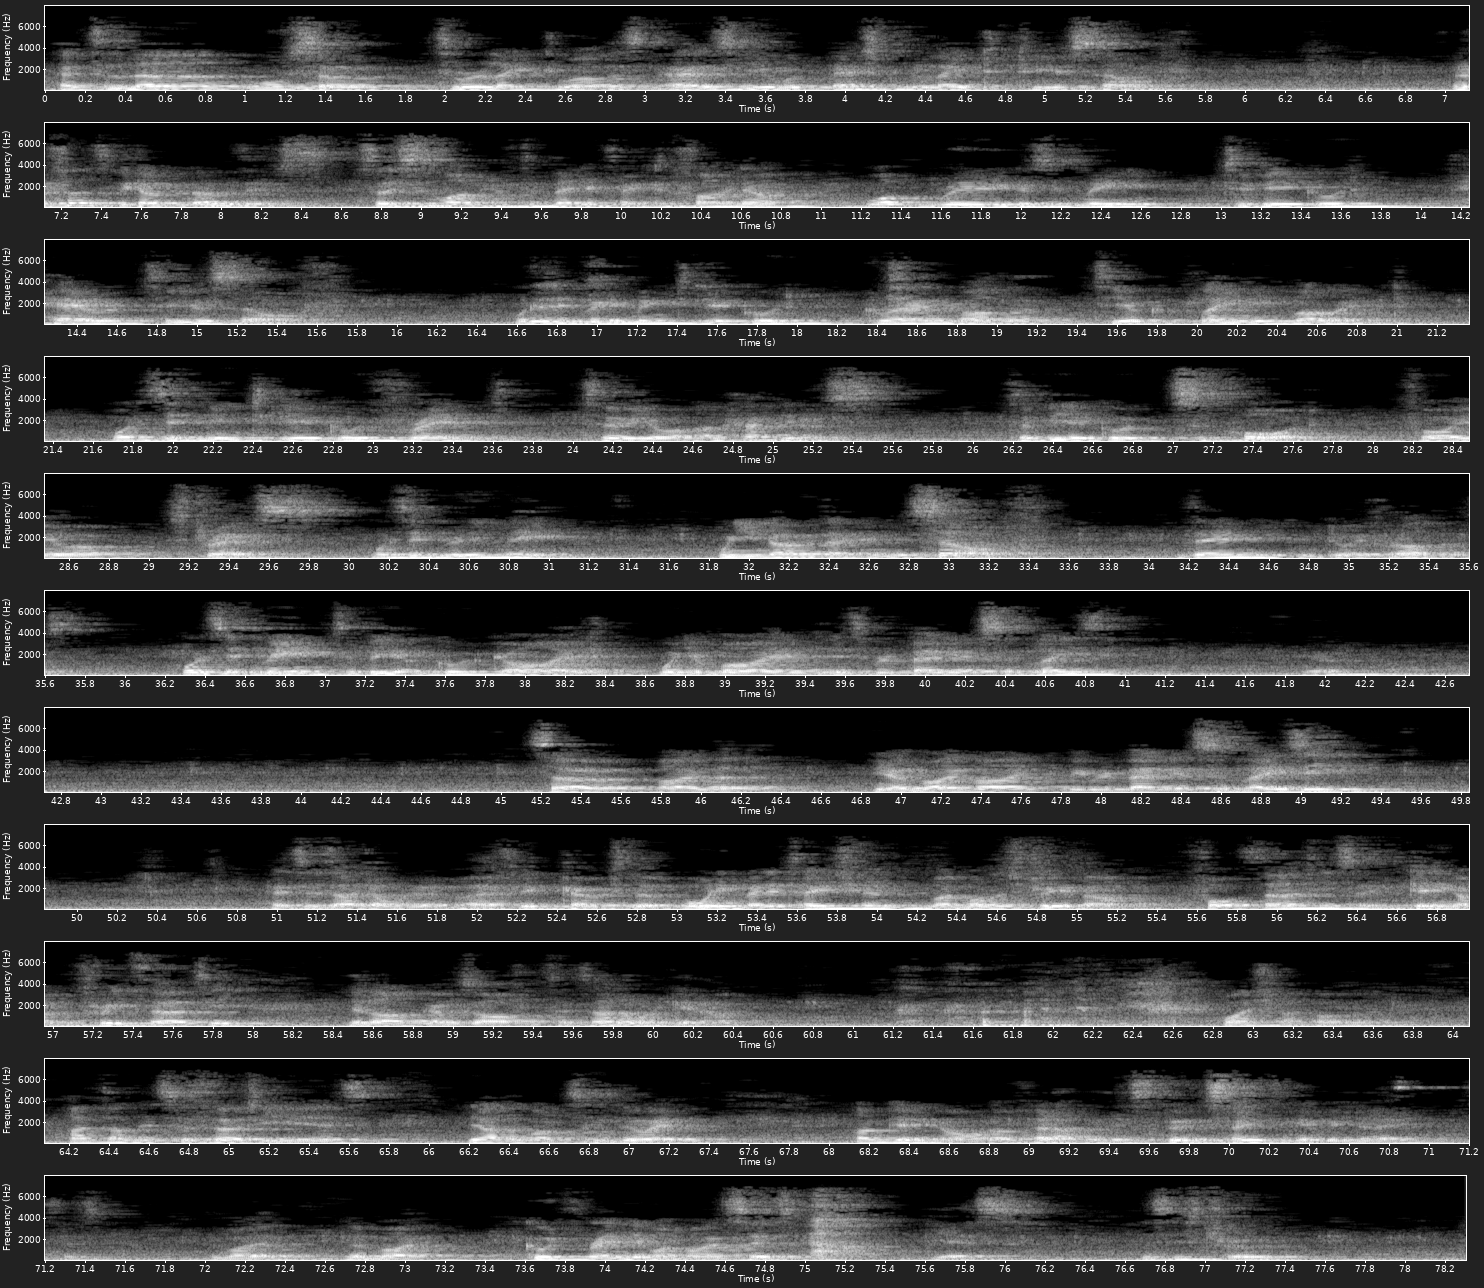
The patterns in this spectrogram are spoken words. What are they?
And to learn also to relate to others as you would best relate to yourself. And at first we don't know this. So this is why we have to meditate to find out what really does it mean to be a good parent to yourself. What does it really mean to be a good grandmother to your complaining mind? What does it mean to be a good friend to your unhappiness? To be a good support for your stress? What does it really mean? When you know that in yourself, then you can do it for others. What does it mean to be a good guide when your mind is rebellious and lazy? Yeah? So find that, you know, my mind can be rebellious and lazy. And says, I don't want to, I have to go to the morning meditation, in my monastery about 4.30, so getting up at 3.30, the alarm goes off and says, I don't want to get up. Why should I bother? I've done this for 30 years. The other monks can do it. I'm getting old, I'm fed up with this, doing the same thing every day. Says, and my, and my good friend in my mind says, yes, this is true.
